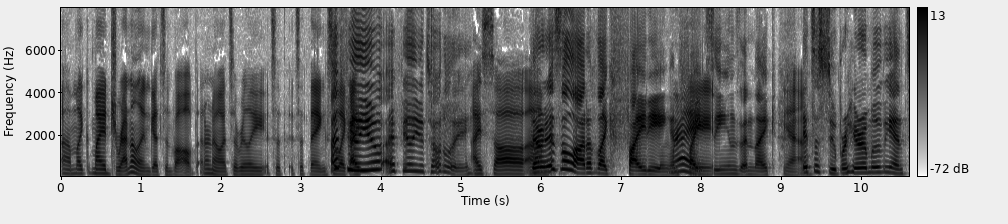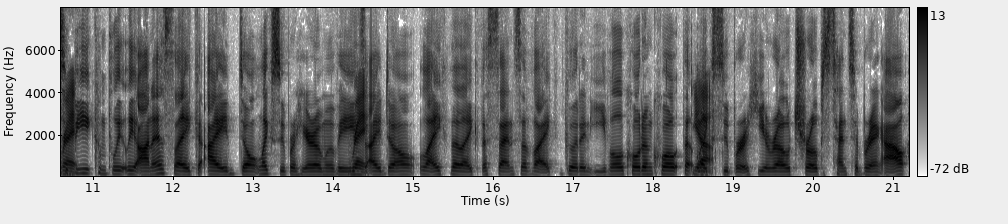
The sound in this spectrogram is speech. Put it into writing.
um like my adrenaline gets involved. I don't know. It's a really it's a it's a thing. So I like feel I you. I feel you totally. I saw um, there is a lot of like fighting and Right. fight scenes and like yeah it's a superhero movie and to Right. be completely honest like i don't like superhero movies Right. i don't like the like the sense of like good and evil quote unquote that Yeah. like superhero tropes tend to bring out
